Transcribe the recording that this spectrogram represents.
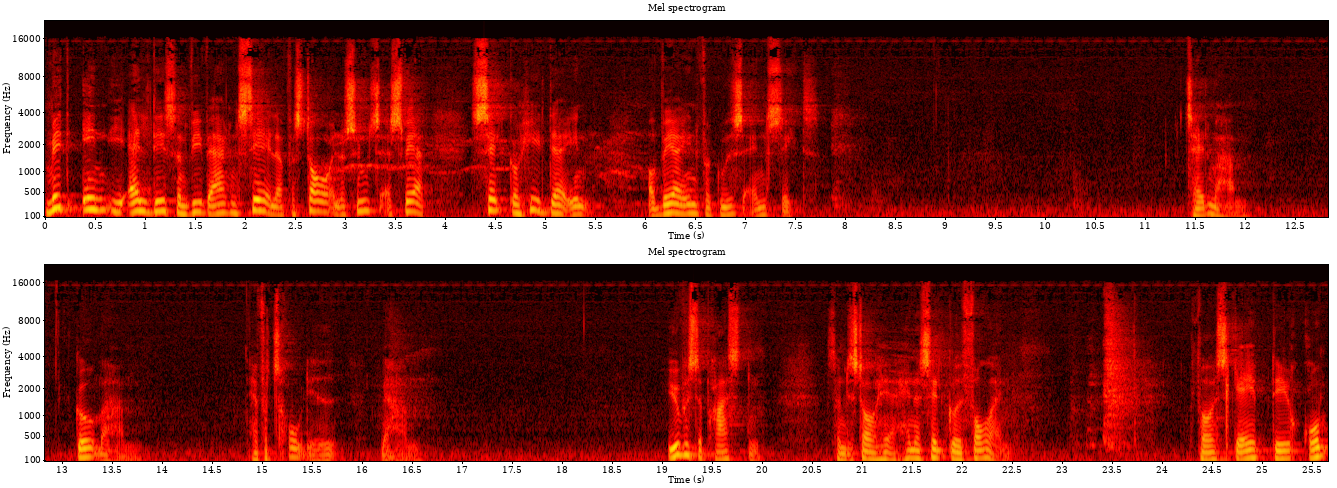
midt ind i alt det, som vi hverken ser eller forstår eller synes er svært, selv gå helt derind og være ind for Guds ansigt. Tal med ham. Gå med ham. Ha' fortrolighed med ham. Ypperste præsten, som det står her, han er selv gået foran for at skabe det rum,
